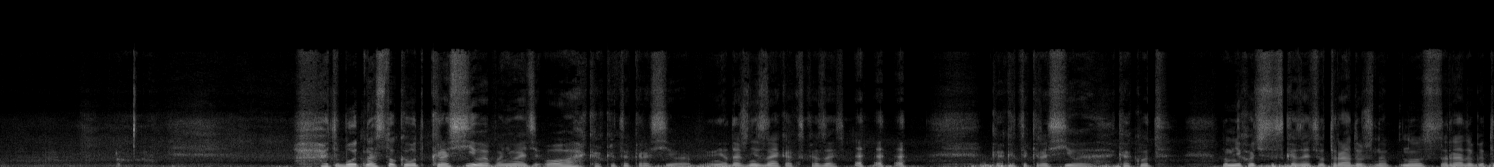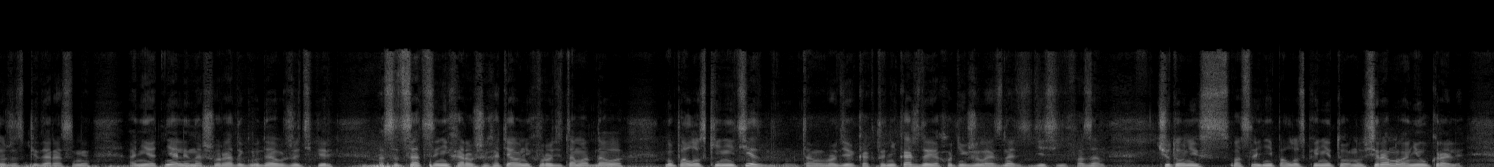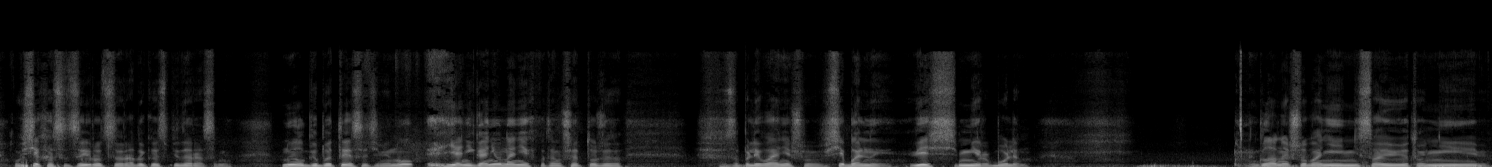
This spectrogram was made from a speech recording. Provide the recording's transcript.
это будет настолько вот красиво, понимаете? Ой, как это красиво. Я даже не знаю, как сказать. Как это красиво. Как вот ну, мне хочется сказать, вот радужно, но радуга тоже с пидорасами они отняли нашу радугу, да, уже теперь ассоциация нехорошая, хотя у них вроде там одного, ну, полоски не те, там вроде как-то не каждый охотник желает знать, здесь фазан. Что-то у них с последней полоской не то, но все равно они украли. У всех ассоциируется радуга с пидорасами. Ну, ЛГБТ с этими. Ну, я не гоню на них, потому что это тоже заболевание, что все больны. Весь мир болен. Главное, чтобы они не свою эту не,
